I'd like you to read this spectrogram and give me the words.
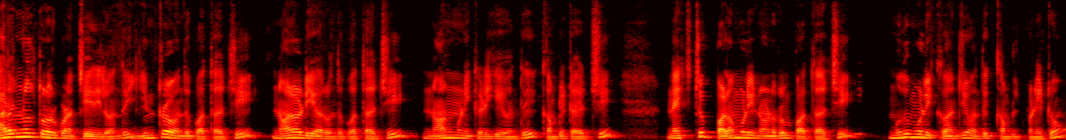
அறநூல் தொடர்பான செய்தியில் வந்து இன்ட்ரோ வந்து பார்த்தாச்சு நாலடியார் வந்து பார்த்தாச்சு நான்மணி கடிகை வந்து கம்ப்ளீட் ஆயிடுச்சு நெக்ஸ்ட்டு பழமொழி நானூறும் பார்த்தாச்சு முதுமொழி காஞ்சியும் வந்து கம்ப்ளீட் பண்ணிட்டோம்.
